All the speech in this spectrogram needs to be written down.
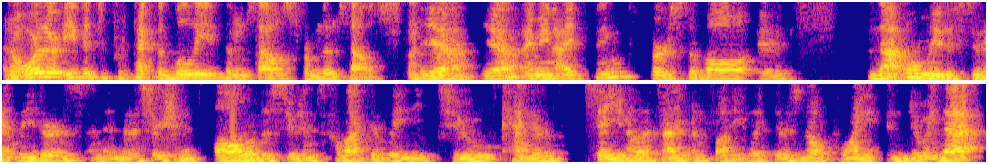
in order even to protect the bully themselves from themselves? yeah, yeah. I mean, I think first of all, it's not only the student leaders and administration, it's all of the students collectively need to kind of say, you know, that's not even funny. Like, there's no point in doing that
